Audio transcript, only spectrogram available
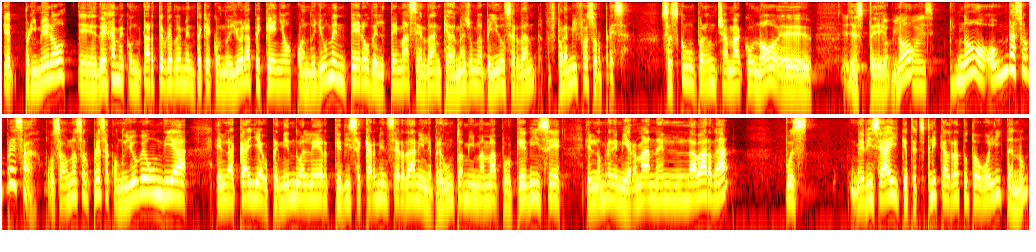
eh, primero, eh, déjame contarte brevemente que cuando yo era pequeño, cuando yo me entero del tema Cerdán, que además yo me apellido Cerdán, pues para mí fue sorpresa. O sea, es como para un chamaco, ¿no? Eh, este, no, no, una sorpresa. O sea, una sorpresa. Cuando yo veo un día en la calle aprendiendo a leer que dice Carmen Cerdán y le pregunto a mi mamá por qué dice el nombre de mi hermana en la barda, pues me dice, ay, que te explica al rato tu abuelita, ¿no?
